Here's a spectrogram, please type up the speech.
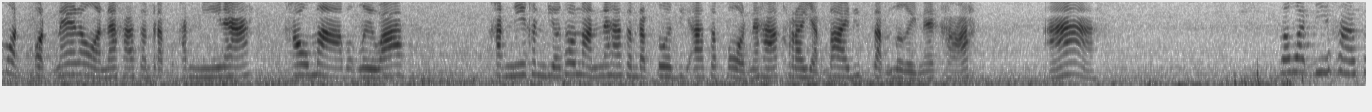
หมดอดแน่นอนนะคะสำหรับคันนี้นะคะ เข้ามาบอกเลยว่าคันนี้คันเดียวเท่านั้นนะคะสำหรับตัว GR Sport นะคะ ใครอยากได้รีบจัดเลยนะคะ อ่า สวัสดีค่ะเซ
